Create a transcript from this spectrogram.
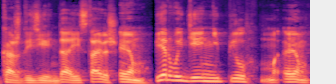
каждый день, да, и ставишь М первый день не пил, М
